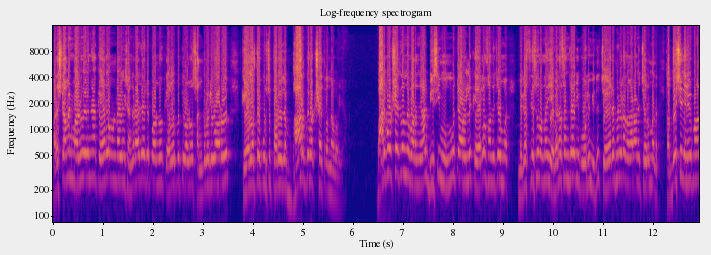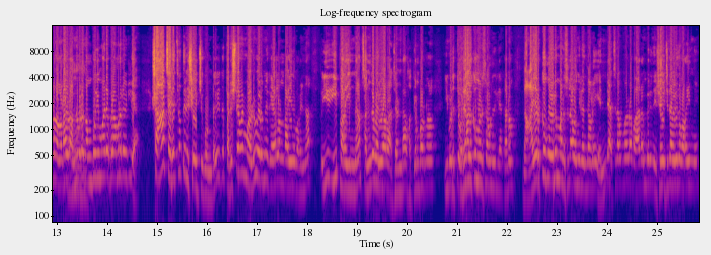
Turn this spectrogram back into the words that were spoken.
പരശുരാമൻ മഴ കഴിഞ്ഞാൽ കേരളം ഉണ്ടായിരുന്നു ശങ്കരാചാര്യ പറഞ്ഞു കേരളപ്പത്തി പറഞ്ഞു സംഘപരിവാർ കേരളത്തെക്കുറിച്ച് പറയുന്നത് ഭാർഗവ ക്ഷേത്രം എന്നാ പറയാം. ഭാർഗവ ക്ഷേത്രം എന്ന് പറഞ്ഞാൽ ബി സി മുന്നൂറ്റാറിൽ കേരളം സന്ദർശിച്ച മെഗസ്റ്റിസ് എന്ന് പറഞ്ഞ യവന സഞ്ചാരി പോലും ഇത് ചേരമനയുടെ നാടാണ് ചെറുമൻ. തദ്ദേശ ജനവിമാരുടെ നാടാണ് അന്നിവിടെ നമ്പൂരിമാരെ ബ്രാഹ്മണരില്ല പക്ഷെ ആ ചരിത്രത്തിന് നിഷേധിച്ചുകൊണ്ട് ഇത് പരശുരാമൻ മഴ എറിഞ്ഞ് കേരളം ഉണ്ടായി എന്ന് പറയുന്ന ഈ ഈ പറയുന്ന സംഘപരിവാർ അജണ്ട സത്യം പറഞ്ഞാൽ ഇവിടുത്തെ ഒരാൾക്കും മനസ്സിലാവുന്നില്ല. കാരണം നായർക്ക് പോലും മനസ്സിലാവുന്നില്ല എന്താണ് എന്റെ അച്ഛനമ്മയുടെ പാരമ്പര്യം നിഷേധിച്ചിട്ട് അവരിത് പറയുന്നത്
